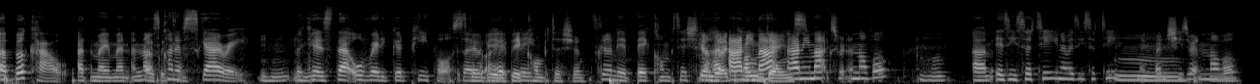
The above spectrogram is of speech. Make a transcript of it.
a book out at the moment, and that's big kind of time. scary because they're all really good people. It's so going to be a big competition. It's going to be a big competition. gonna I be heard like Annie, Mm-hmm. Annie written a novel. Um, Izzy Sooty, you know Izzy Sooty, my friend, she's written a novel.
